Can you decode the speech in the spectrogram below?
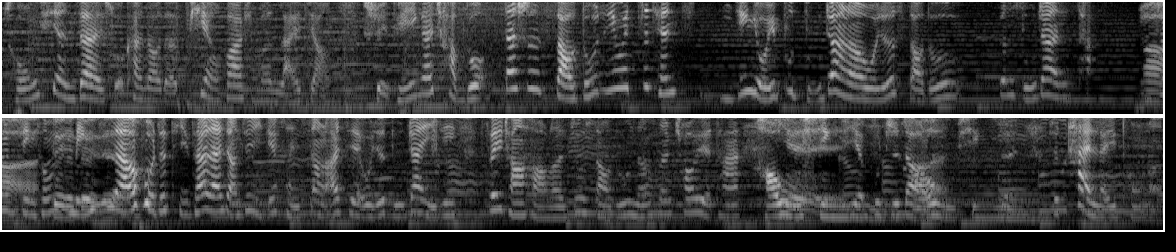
从现在所看到的片花什么来讲，水平应该差不多。但是扫毒，因为之前已经有一部独占了，我觉得扫毒跟独占它就仅从名字啊或者题材来讲就已经很像了，而且我觉得独占已经非常好了，就扫毒能不能超越它，毫无也新意，也不知道毫了无新意。对，就太雷同了。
